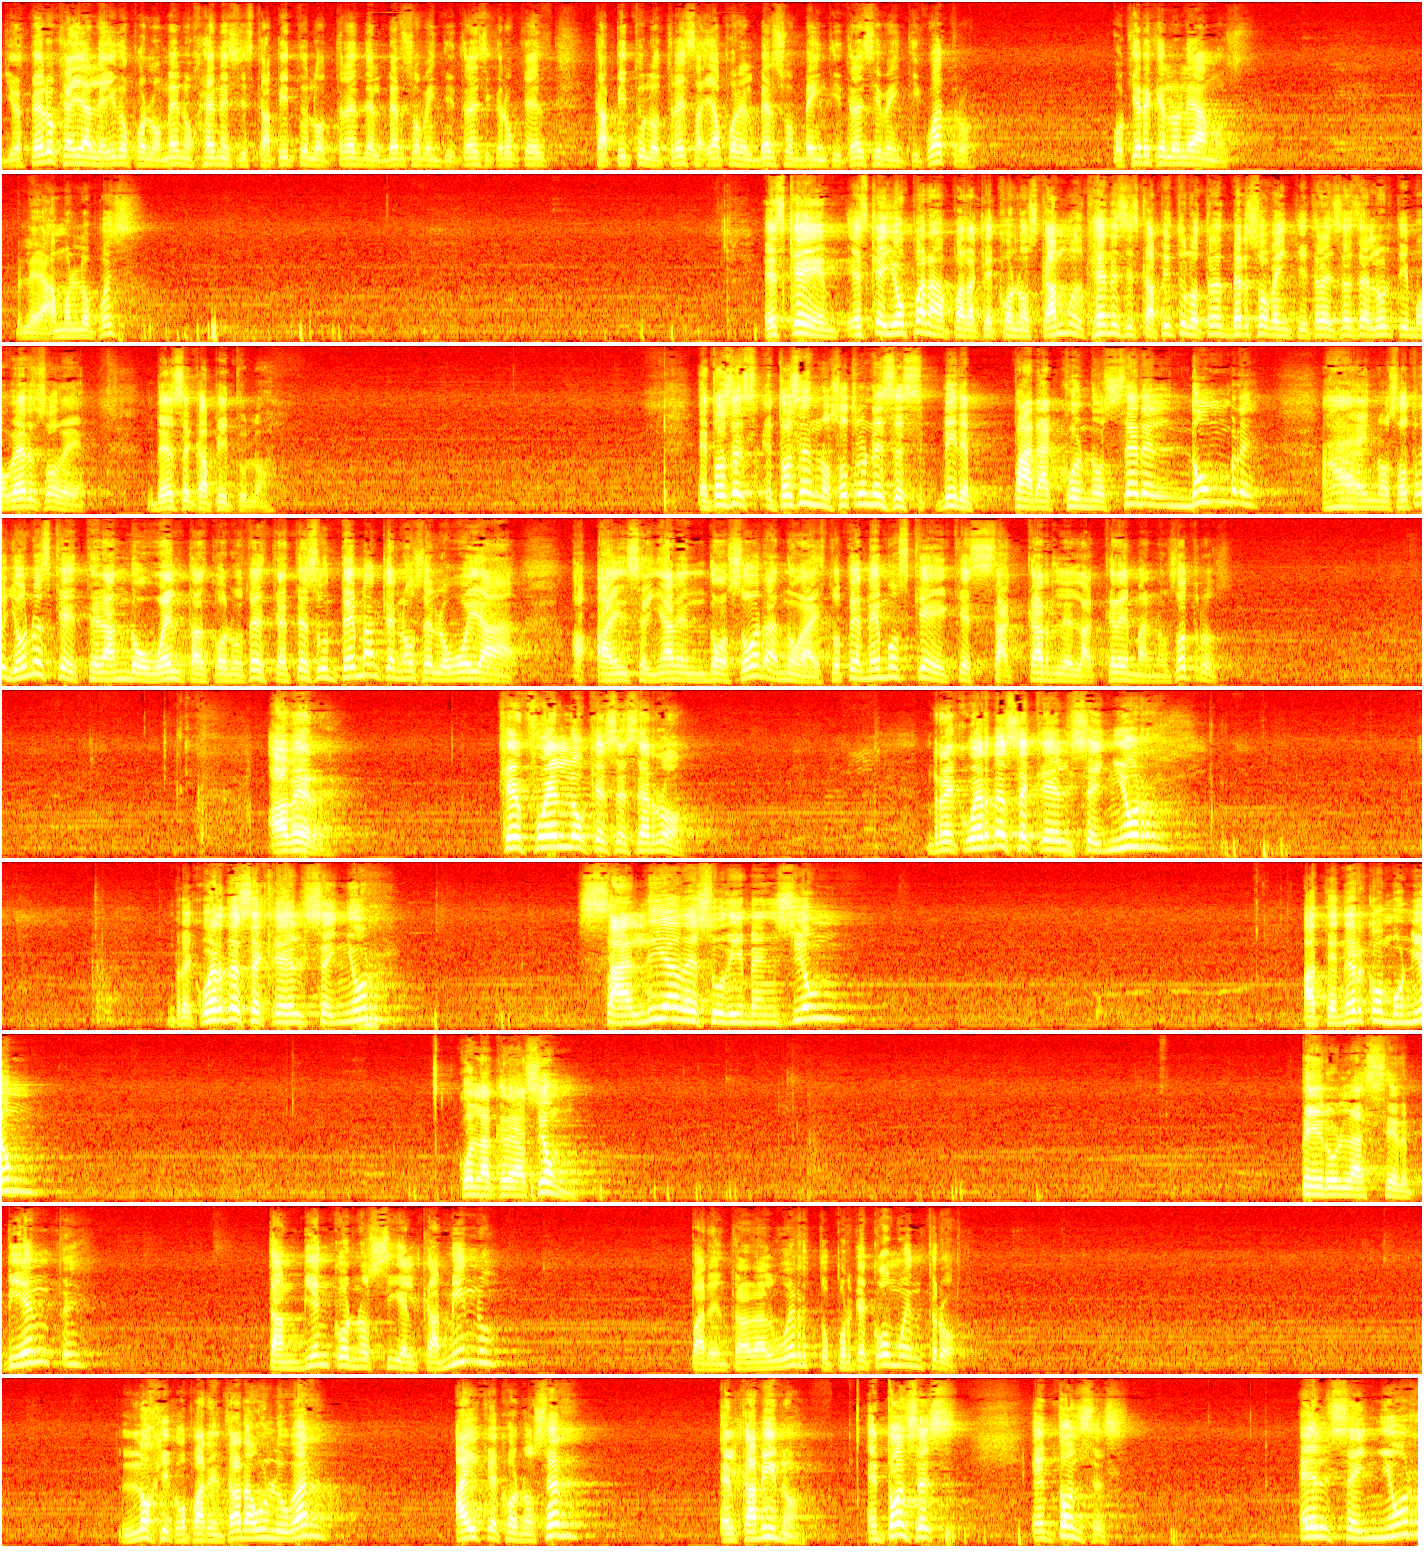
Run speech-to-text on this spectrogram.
Yo espero que haya leído por lo menos Génesis capítulo 3 del verso 23 y creo que es capítulo 3 allá por el verso 23 y 24. ¿O quiere que lo leamos? Leámoslo pues. Es que, es que yo para, para que conozcamos Génesis capítulo 3, verso 23, es el último verso de, de ese capítulo. Entonces, entonces nosotros necesitamos, mire, para conocer el nombre, ay, nosotros, yo no es que esté dando vueltas con ustedes, que este es un tema que no se lo voy a, enseñar en dos horas, no, a esto tenemos que, que sacarle la crema a nosotros. A ver, ¿qué fue lo que se cerró? Recuérdese que el Señor Recuérdese que el Señor salía de su dimensión a tener comunión con la creación. Pero la serpiente también conocía el camino para entrar al huerto, porque ¿cómo entró? Lógico, para entrar a un lugar hay que conocer el camino. Entonces, entonces, el Señor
